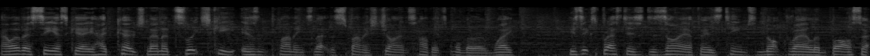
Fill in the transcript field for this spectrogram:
However, CSKA head coach Leonid Slutsky isn't planning to let the Spanish Giants have it all their own way. He's expressed his desire for his team to knock Real and Barca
